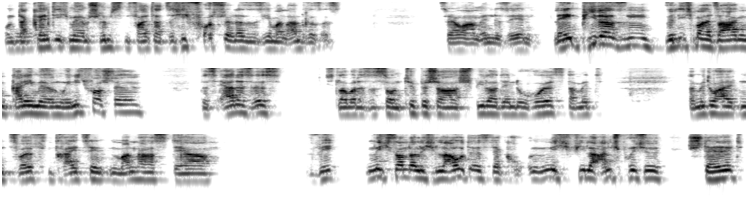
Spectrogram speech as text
Und da könnte ich mir im schlimmsten Fall tatsächlich vorstellen, dass es jemand anderes ist. Das werden wir am Ende sehen. Lane Peterson, will ich mal sagen, kann ich mir irgendwie nicht vorstellen, dass er das ist. Ich glaube, das ist so ein typischer Spieler, den du holst, damit damit du halt einen 12., 13. Mann hast, der nicht sonderlich laut ist, der nicht viele Ansprüche stellt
